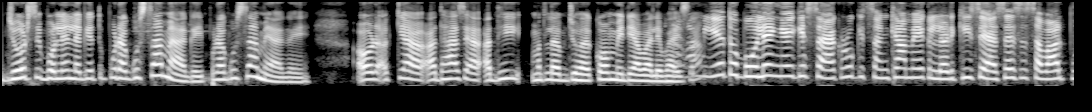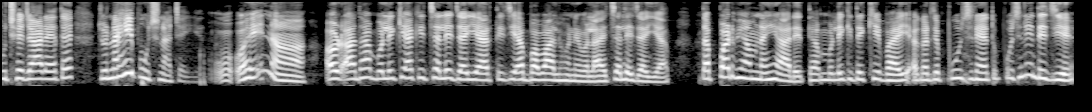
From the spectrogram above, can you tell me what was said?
ज़ोर से बोलने लगे तो पूरा गुस्सा में आ गई पूरा गुस्सा में आ गई। और क्या आधा से अधिक मतलब जो है कॉम मीडिया वाले भाई साहब? ये तो बोलेंगे कि सैकड़ों की संख्या में एक लड़की से ऐसे ऐसे सवाल पूछे जा रहे थे जो नहीं पूछना चाहिए। वही ना। और आधा बोले क्या कि चले जाइए आरती जी अब बवाल होने वाला है चले जाइए आप। तब पर भी हम नहीं आ रहे थे। हम बोले कि देखिए भाई अगर जब पूछ रहे हैं तो पूछने दीजिए।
